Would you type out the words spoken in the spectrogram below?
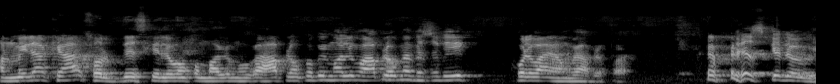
और मिला क्या? सो देश के लोगों को मालूम होगा। आप लोगों को भी मालूम आप लोग में से भी खुलवाए होंगे आप लोग पास। प्रेस के लोग भी।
